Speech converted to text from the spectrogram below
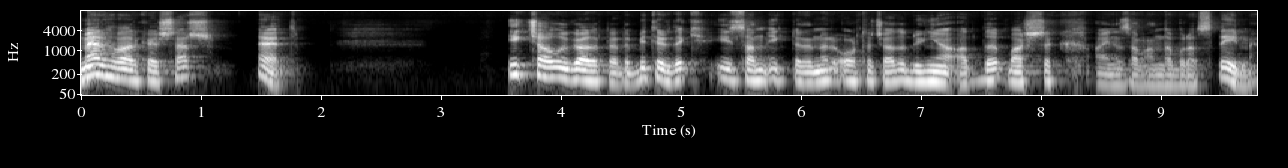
Merhaba arkadaşlar. Evet. İlk çağ uygarlıkları bitirdik. İsa'nın ilk dönemleri Orta Çağ'da Dünya adlı başlık aynı zamanda burası değil mi?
